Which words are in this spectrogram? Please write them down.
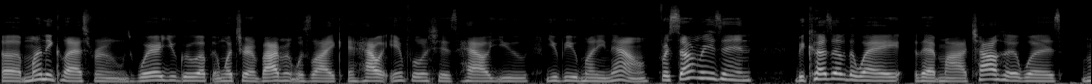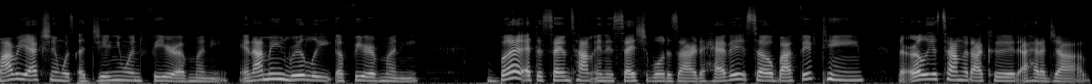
uh, money classrooms, where you grew up and what your environment was like, and how it influences how you you view money now. For some reason, because of the way that my childhood was, my reaction was a genuine fear of money. And I mean, really, a fear of money, but at the same time, an insatiable desire to have it. So by 15, the earliest time that I could, I had a job.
